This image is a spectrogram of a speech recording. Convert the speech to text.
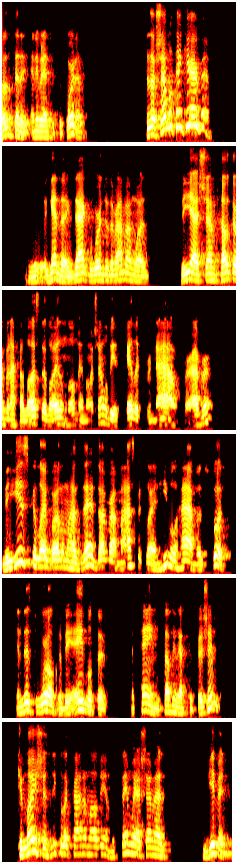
Doesn't say that anybody has to support him. Says Hashem will take care of him. Again, the exact words of the Rambam was, Hashem will be his chelik for now, forever. And he will have a foot in this world to be able to attain something that's sufficient. The same way Hashem has given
